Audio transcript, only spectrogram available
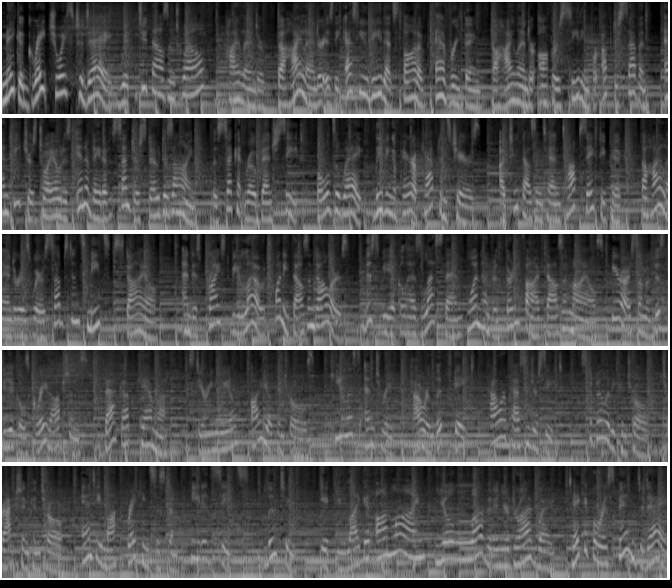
Make a great choice today with 2012 Highlander. The Highlander is the SUV that's thought of everything. The Highlander offers seating for up to seven and features Toyota's innovative center stow design. The second row bench seat folds away, leaving a pair of captain's chairs. A 2010 top safety pick, the Highlander is where substance meets style and is priced below $20,000. This vehicle has less than 135,000 miles. Here are some of this vehicle's great options. Backup camera, steering wheel, audio controls, keyless entry, power lift gate, power passenger seat, stability control, traction control, anti-lock braking system, heated seats, Bluetooth. If you like it online, you'll love it in your driveway. Take it for a spin today.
